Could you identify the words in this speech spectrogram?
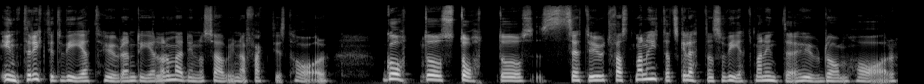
inte riktigt vet hur en del av de här dinosaurierna faktiskt har gått och stått och sett ut. Fast man har hittat skeletten så vet man inte hur de har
